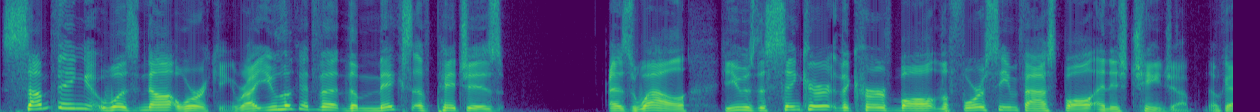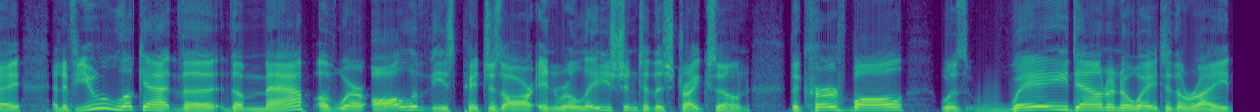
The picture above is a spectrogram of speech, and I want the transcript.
something was not working, right? You look at the, the mix of pitches as well. He used the sinker, the curveball, the four seam fastball, and his changeup. Okay, and if you look at the the map of where all of these pitches are in relation to the strike zone, the curveball was way down and away to the right.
